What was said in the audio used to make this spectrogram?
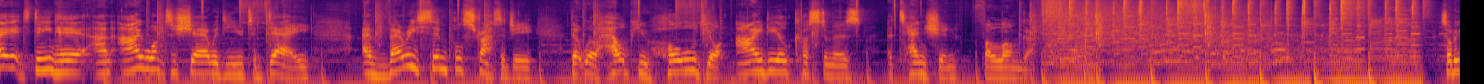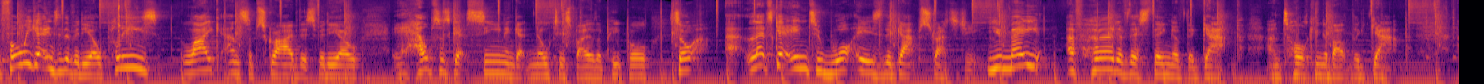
Hey, it's Dean here, and I want to share with you today a very simple strategy that will help you hold your ideal customers' attention for longer. So before we get into the video, please like and subscribe this video. It helps us get seen and get noticed by other people. So uh, let's get into what is the GAP strategy. You may have heard of this thing of the GAP and talking about the GAP.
